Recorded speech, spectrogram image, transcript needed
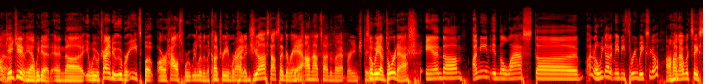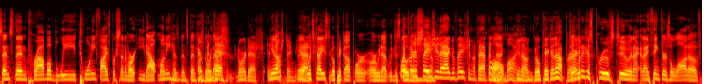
Oh, Uh, did you? Yeah, we did, and uh, we were trying to do Uber Eats, but our house where we live in the country and we're kind of just outside the range. Yeah, I'm outside of that range too. So we have DoorDash, and um, I mean, in the last, uh, I don't know, we got it maybe three weeks ago, Uh-huh. and I would say since then, probably 25% of our eat out money has been spent has on been DoorDash. dash- DoorDash. You know? Interesting. Yeah, yeah. which guy used to go pick up, or or we'd have, we just Well, go but there. it you saves know? you the aggravation of having Oh, to, my. you know, go pick it up, right? But it just proves too, and I and I think there's a lot of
